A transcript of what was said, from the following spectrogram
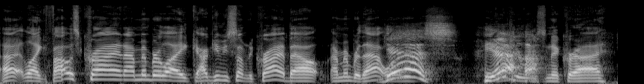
I like if I was crying, I remember like I'll give you something to cry about. I remember that one. Yes. There's Yeah. your reason to cry.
